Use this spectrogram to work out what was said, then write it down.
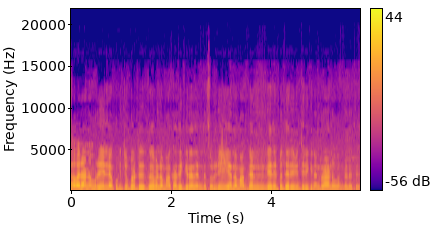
தவறான முறையில் குடிச்சு போட்டு கேவலமாக கதைக்கிறது என்று சொல்லி அந்த மக்கள் எதிர்ப்பு தெரிவித்திருக்கிறேன் இராணுவங்களுக்கு.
